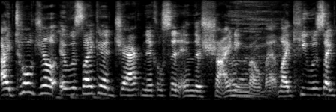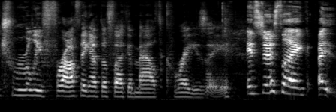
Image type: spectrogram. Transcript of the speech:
i told jill it was like a jack nicholson in the shining Ugh. moment like he was like truly frothing at the fucking mouth crazy it's just like I,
